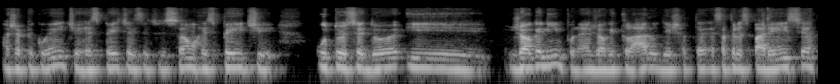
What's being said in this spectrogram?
a Chapecoense, respeite a instituição, respeite o torcedor e jogue limpo, né? Jogue claro, deixa essa transparência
